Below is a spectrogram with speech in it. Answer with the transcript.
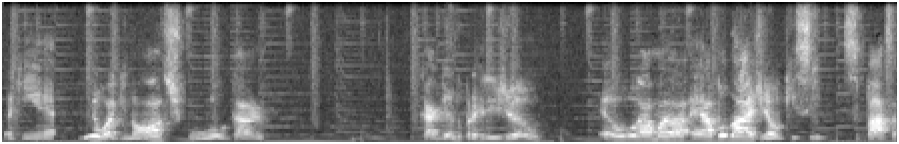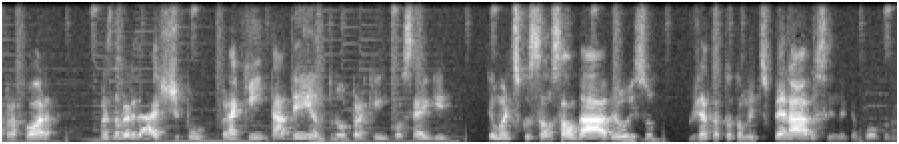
para quem é eu, agnóstico ou tá cagando pra religião, é, o, a, é a bobagem, é o que se, se passa pra fora. Mas na verdade, tipo, pra quem tá dentro, pra quem consegue ter uma discussão saudável, isso já tá totalmente esperado, assim, daqui a pouco. Né?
